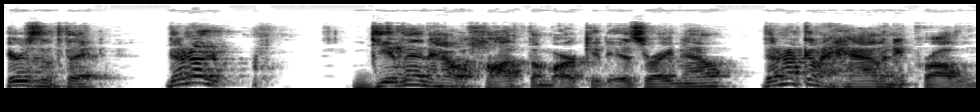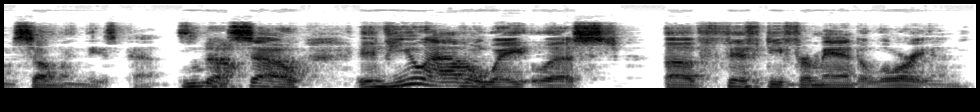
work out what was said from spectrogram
Here's the thing they're not, given how hot the market is right now, they're not going to have any problem selling these pens. No. So if you have a wait list of 50 for Mandalorian,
